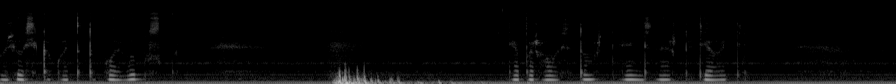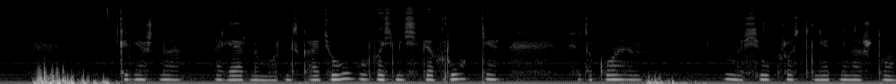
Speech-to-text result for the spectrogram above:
Получился какой-то тупой выпуск. Я пожалуюсь о том, что я не знаю, что делать. Конечно, наверное, можно сказать, у, возьми себя в руки, все такое, но сил просто нет ни на что.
